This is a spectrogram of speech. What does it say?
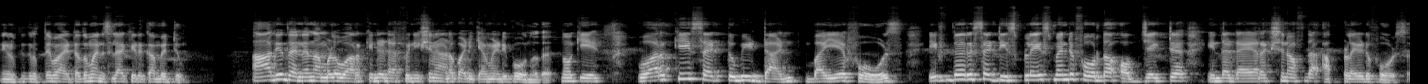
നിങ്ങൾക്ക് കൃത്യമായിട്ടത് മനസ്സിലാക്കിയെടുക്കാൻ പറ്റും. ആദ്യം തന്നെ നമ്മൾ വർക്കിന്റെ ഡെഫിനിഷനാണ് പഠിക്കാൻ വേണ്ടി പോകുന്നത്. നോക്കിയേ. Work is set to be done by a force if there is a displacement for the object in the direction of the applied force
